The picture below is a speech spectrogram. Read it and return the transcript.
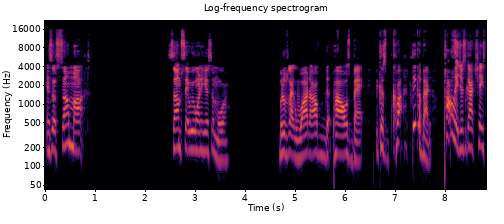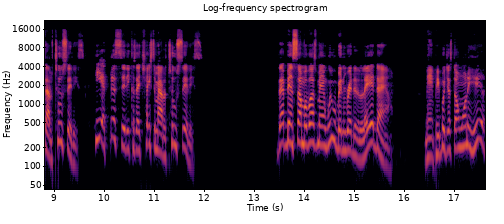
And so some mocked, some say we want to hear some more. But it was like water off Paul's back because think about it. Paul had just got chased out of two cities. He at this city because they chased him out of two cities. That been some of us, man, we would been ready to lay it down. Man, people just don't want to hear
